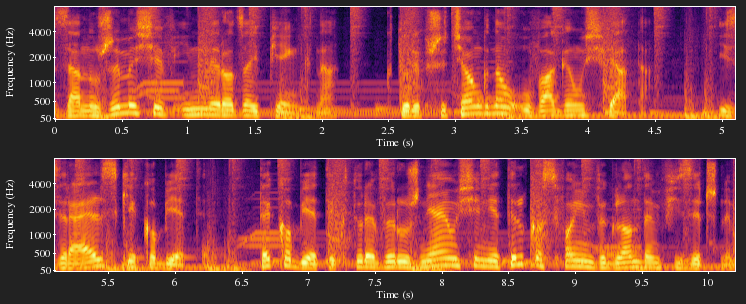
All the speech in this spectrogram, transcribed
zanurzymy się w inny rodzaj piękna, który przyciągnął uwagę świata. Izraelskie kobiety. Te kobiety, które wyróżniają się nie tylko swoim wyglądem fizycznym,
